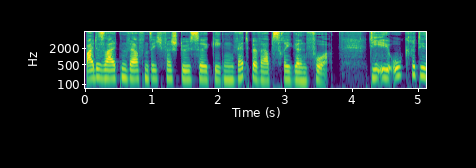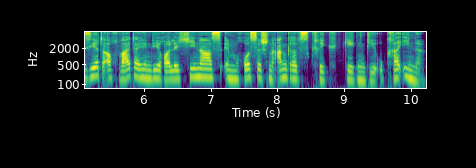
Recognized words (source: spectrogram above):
Beide Seiten werfen sich Verstöße gegen Wettbewerbsregeln vor. Die EU kritisiert auch weiterhin die Rolle Chinas im russischen Angriffskrieg gegen die Ukraine.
